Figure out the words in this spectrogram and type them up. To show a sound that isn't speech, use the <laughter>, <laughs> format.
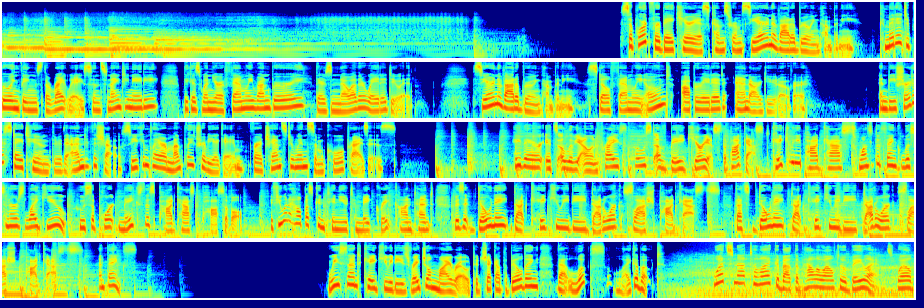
Support for Bay Curious comes from Sierra Nevada Brewing Company, committed to brewing things the right way since 1980 because when you're a family run brewery, there's no other way to do it. Sierra Nevada Brewing Company, still family owned, operated, and argued over. And be sure to stay tuned through the end of the show so you can play our monthly trivia game for a chance to win some cool prizes. Hey there, it's Olivia Allen Price, host of Bay Curious, the podcast. KQED Podcasts wants to thank listeners like you whose support makes this podcast possible. If you want to help us continue to make great content, visit donate.kqed.org slash podcasts. That's donate.kqed.org slash podcasts. And thanks. We sent KQED's Rachael Myrow to check out the building that looks like a boat. What's not to like about the Palo Alto Baylands? Well,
